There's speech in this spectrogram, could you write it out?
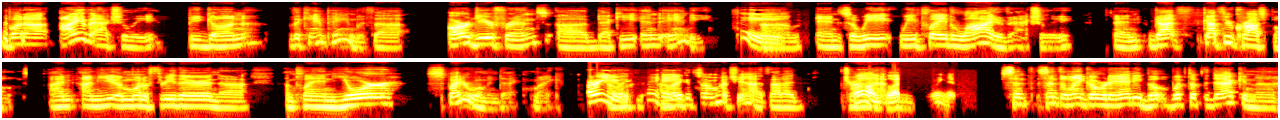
but uh, I have actually begun the campaign with uh, our dear friends uh, Becky and Andy, hey. um, and so we we played live actually, and got got through Crossbones. I'm I'm you. I'm one of three there, and uh, I'm playing your Spider Woman deck, Mike. How are I you? like, it. I like it so much. Yeah, I thought I'd try Oh, I'm glad you're doing it. Sent sent the link over to Andy, built whipped up the deck, and uh,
